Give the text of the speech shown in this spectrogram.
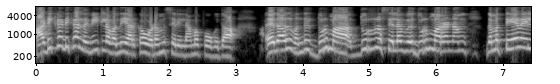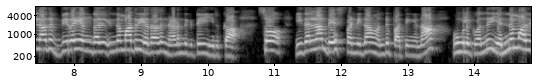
அடிக்கடிக்கு அந்த வீட்டில் வந்து யாருக்கா உடம்பு சரியில்லாம போகுதா? ஏதாவது வந்து துர்ம துர் செலவு துர்மரணம் நம்ம தேவையில்லாத விரயங்கள் இந்த மாதிரி ஏதாவது நடந்துகிட்டே இருக்கா? ஸோ இதெல்லாம் பேஸ் பண்ணி தான் வந்து பார்த்தீங்கன்னா உங்களுக்கு வந்து என்ன மாதிரி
